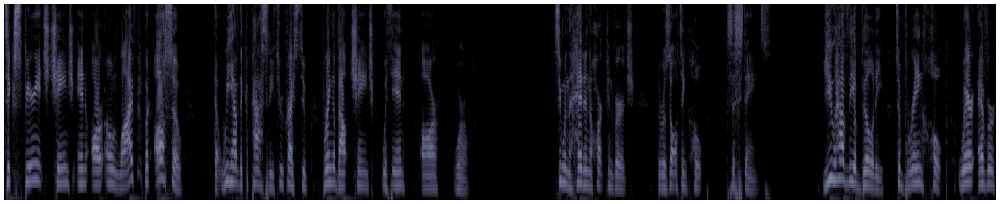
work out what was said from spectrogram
to experience change in our own life, but also that we have the capacity through Christ to bring about change within our world. See, when the head and the heart converge, the resulting hope sustains. You have the ability to bring hope wherever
